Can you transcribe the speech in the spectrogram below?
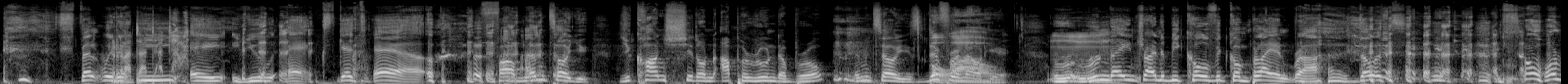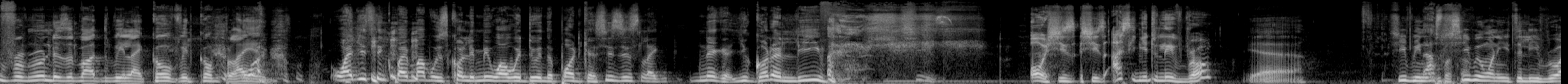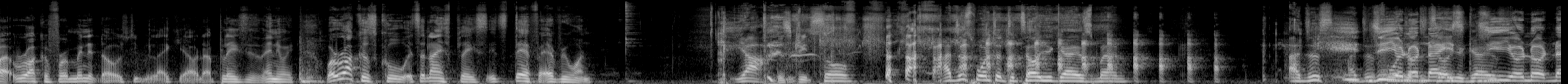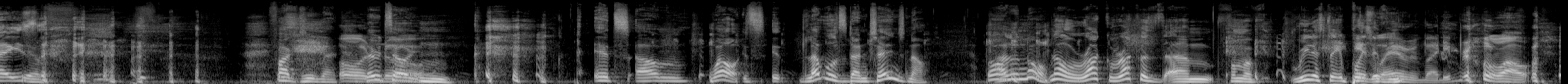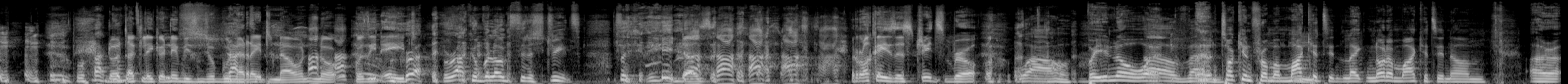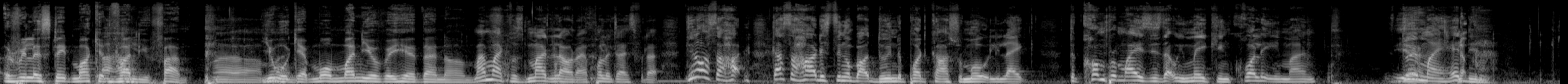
Spelled with an E A U X. Ghetto. Fam, let me tell you, you can't shit on Upper Runda, bro. Let me tell you, it's oh, different wow. out here. R- Runda ain't trying to be COVID compliant, bruh. Don't, no one from Runda's about to be like COVID Why, compliant. why do you think my mom was calling me while we're doing the podcast? She's just like, nigga, you gotta leave. Oh, she's she's asking you to leave, bro. Yeah. She been That's she up. been wanting you to leave Ru- for a minute though. She be like, "Yo, that place is anyway." But Ruaka's cool. It's a nice place. It's there for everyone. yeah. The streets. So I just wanted to tell you guys, man. I just, I just G, you're not to tell nice. you guys. G, you're not nice. Yeah. Fuck G, man. Oh, Let me no. tell you. It's um well, it's it, levels done change now. I don't know. No, Rock Ruaka's um from a real estate point It's of for view. everybody, bro. Wow. Don't act like your name is Njoguna right now. No, because it ain't. Ru- Ruaka belongs to the streets. So- It does. Ruaka is the streets, bro. wow. But you know what? Oh, man. Talking from a marketing, like not a marketing, um, a real estate market Uh-huh. value, fam. you will get more money over here than um. My mic was mad loud. I apologize for that. Do you know what's the hard? That's the hardest thing about doing the podcast remotely. Like the compromises that we make in quality, man. It's Yeah. doing my head in.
